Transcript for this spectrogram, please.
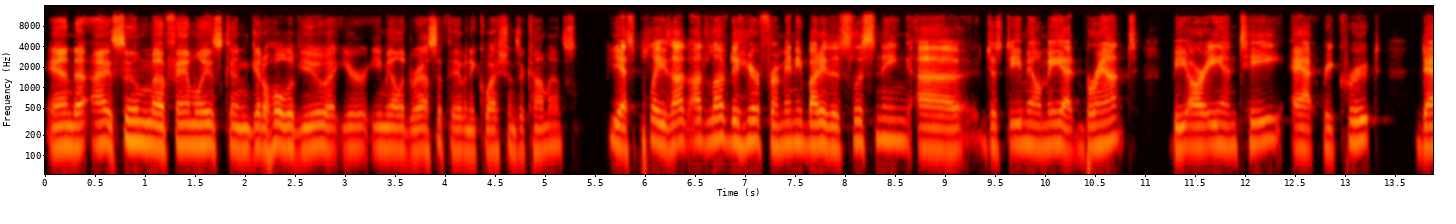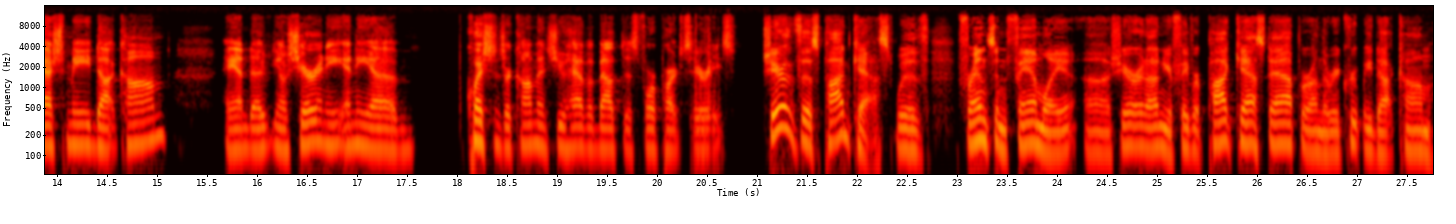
And uh, I assume uh, families can get a hold of you at your email address if they have any questions or comments. Yes, please. I'd, I'd love to hear from anybody that's listening. Uh, just email me at Brent, B R E N T, at recruit me.com and, uh, you know, share any, any uh, questions or comments you have about this four part series. Share this podcast with friends and family. Uh, share it on your favorite podcast app or on the recruitme.com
